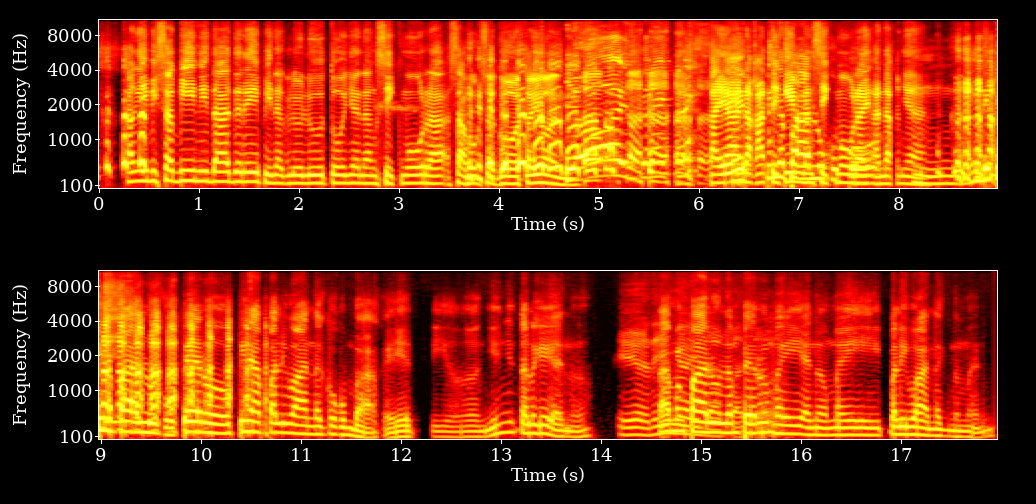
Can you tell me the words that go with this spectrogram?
Ang ibig sabihin ni Daddy Ray, pinagluluto niya ng sikmura, sahog sa goto yun. Kaya Eh, nakatikim ng sikmura yung anak niya. Mm, hindi pinapalo ko, pero pinapaliwanag ko kung bakit. Yun. Yun yung talaga yung ano. Yun, Tamang palo lang pero may ano, may paliwanag naman.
